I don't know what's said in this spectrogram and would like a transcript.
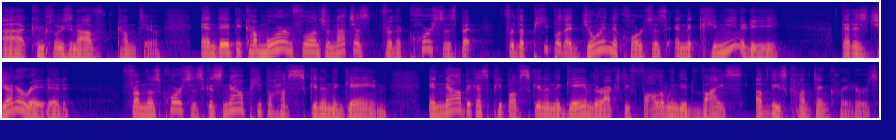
uh, conclusion I've come to. And they've become more influential, not just for the courses, but for the people that join the courses and the community that is generated from those courses because now people have skin in the game. And now, because people have skin in the game, they're actually following the advice of these content creators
